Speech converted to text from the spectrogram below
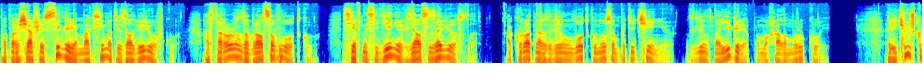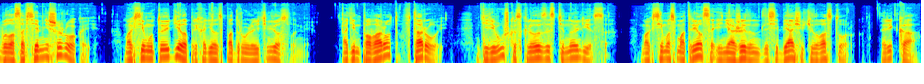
Попрощавшись с Игорем, Максим отвязал веревку, осторожно забрался в лодку. Сев на сиденье, взялся за весла. Аккуратно развернул лодку носом по течению. Взглянув на Игоря, помахал ему рукой. Речушка была совсем не широкой. Максиму то и дело приходилось подруливать веслами. Один поворот, второй. Деревушка скрылась за стеной леса. Максим осмотрелся и неожиданно для себя ощутил восторг. Река,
